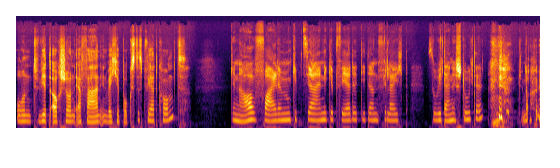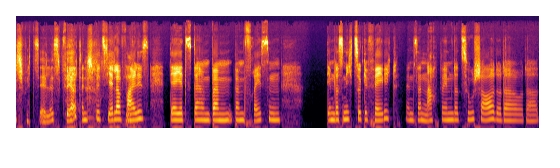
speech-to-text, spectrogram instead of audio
und wird auch schon erfahren, in welche Box das Pferd kommt. Genau, vor allem gibt es ja einige Pferde, die dann vielleicht so wie deine Stute. Ja, genau, ein spezielles Pferd. Ein spezieller Fall ist, der jetzt ähm, beim, beim Fressen dem das nicht so gefällt, wenn sein Nachbar ihm da zuschaut oder, oder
